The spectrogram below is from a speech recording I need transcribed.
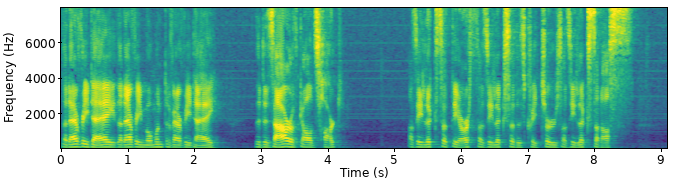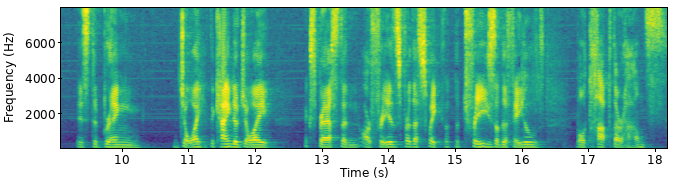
That every day, that every moment of every day, the desire of God's heart, as He looks at the earth, as He looks at His creatures, as He looks at us, is to bring joy, the kind of joy expressed in our phrase for this week that the trees of the field will clap their hands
